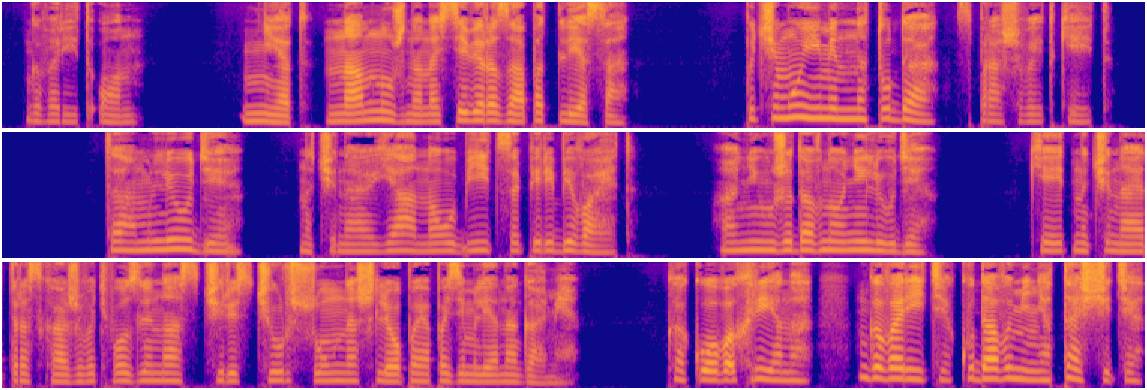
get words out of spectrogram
— говорит он. «Нет, нам нужно на северо-запад леса». «Почему именно туда?» — спрашивает Кейт. «Там люди», — начинаю я, но убийца перебивает. «Они уже давно не люди. Кейт начинает расхаживать возле нас, чересчур шумно шлепая по земле ногами. «Какого хрена? Говорите, куда вы меня тащите?»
